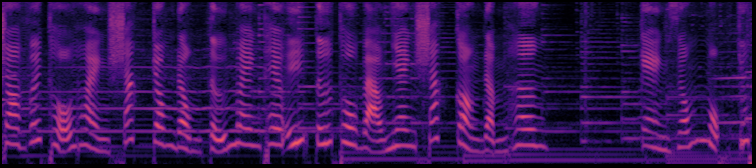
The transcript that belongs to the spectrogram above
So với thổ hoàng sắc trong đồng tử mang theo ý tứ thô bạo, nhan sắc còn đậm hơn. Càng giống một chút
